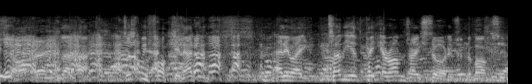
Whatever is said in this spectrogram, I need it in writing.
shot or anything like that. Just be fucking heading. Anyway, tell you the Peter Andre story from the boxing.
